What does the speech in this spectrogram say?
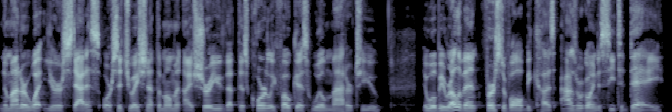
no matter what your status or situation at the moment, I assure you that this quarterly focus will matter to you. It will be relevant, first of all, because as we're going to see today,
